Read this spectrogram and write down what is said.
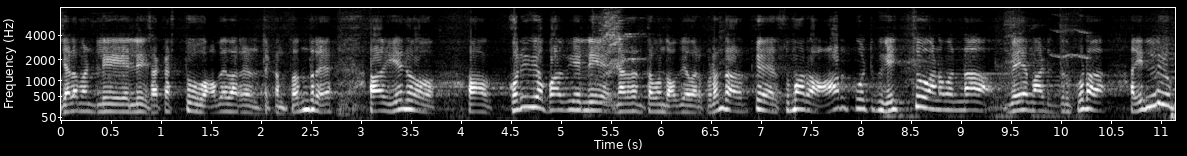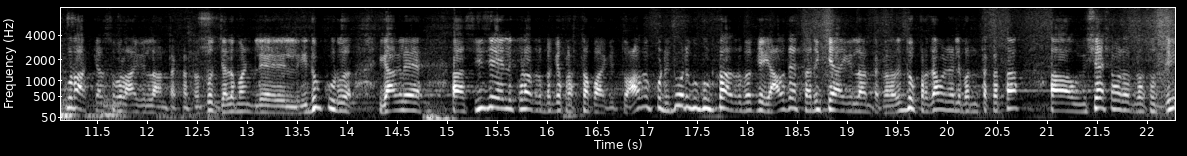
ಜಲಮಂಡಳಿಯಲ್ಲಿ ಸಾಕಷ್ಟು ಅವ್ಯವಹಾರ ಆ, ಏನು ಆ, ಕೊರಿಯ ಬಾವಿಯಲ್ಲಿ ನಡೆದಂತ ಒಂದು ಅವ್ಯವಹಾರ ಕೂಡ. ಅಂದ್ರೆ ಅದಕ್ಕೆ ಸುಮಾರು ಆರು ಕೋಟಿಗೂ ಹೆಚ್ಚು ಹಣವನ್ನ ವ್ಯಯ ಮಾಡಿದ್ರು ಕೂಡ ಎಲ್ಲಿಯೂ ಕೂಡ ಕೆಲಸಗಳು ಆಗಿಲ್ಲ ಅಂತಕ್ಕಂಥದ್ದು. ಜಲಮಂಡಳಿಯಲ್ಲಿ ಇದು ಕೂಡ ಈಗಾಗಲೇ ಸಿಜೆಯಲ್ಲಿ ಕೂಡ ಅದ್ರ ಬಗ್ಗೆ ಪ್ರಸ್ತಾಪ ಆಗಿತ್ತು. ಆದರೂ ಕೂಡ ಇದುವರೆಗೂ ಕೂಡ ಅದ್ರ ಬಗ್ಗೆ ಯಾವುದೇ ತನಿಖೆ ಆಗಿಲ್ಲ ಅಂತಕ್ಕಂಥದ್ದು. ಇದು ಪ್ರಜಾವಾಣಿಯಲ್ಲಿ ಬಂದತಕ್ಕಂಥ ಆ, ವಿಶೇಷವಾದ ಸುದ್ದಿ.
